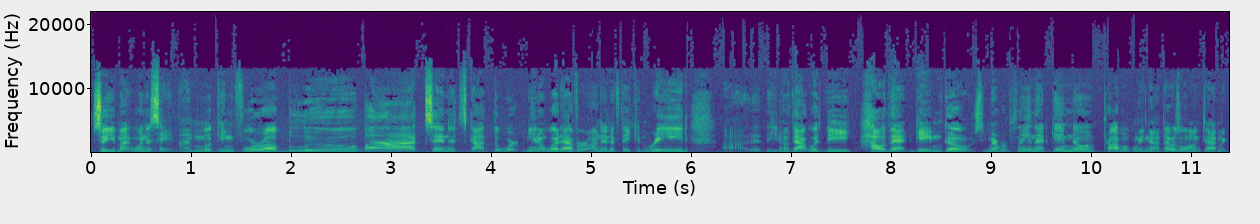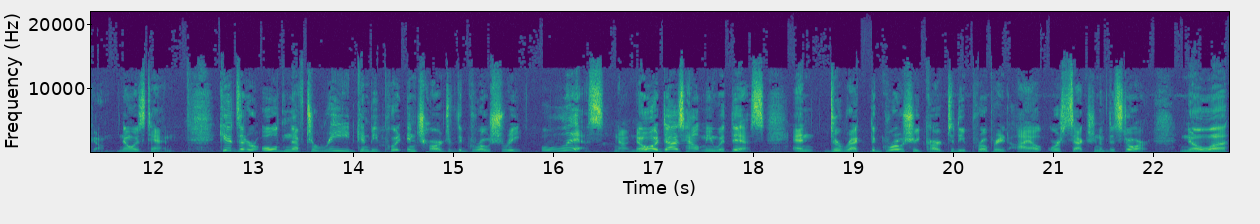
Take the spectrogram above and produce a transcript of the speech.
So you might want to say, I'm looking for a blue box, and it's got the word, you know, whatever on it if they can read. Uh, you know, that would be how that game goes. You remember playing that game, Noah? Probably not. That was a long time ago. Noah's 10. Kids that are old enough to read can be put in charge of the grocery list. Now, Noah does help me with this and direct the grocery cart to the appropriate aisle or section of the store. Noah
